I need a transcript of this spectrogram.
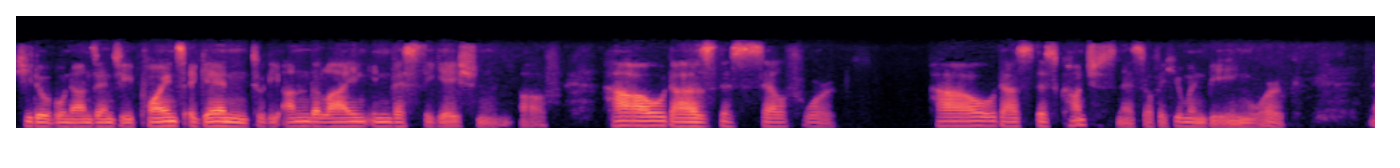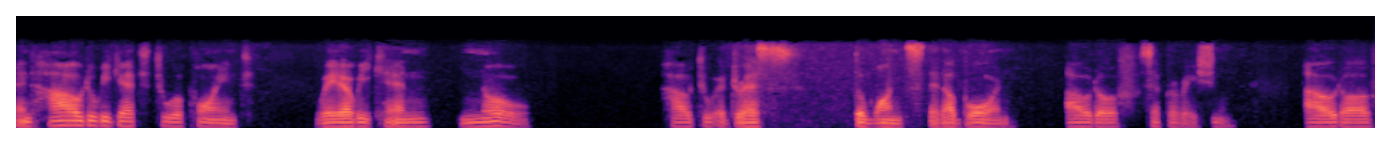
Shido Bunan Zenji points again to the underlying investigation of how does this self work? How does this consciousness of a human being work? And how do we get to a point where we can know how to address the wants that are born out of separation, out of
